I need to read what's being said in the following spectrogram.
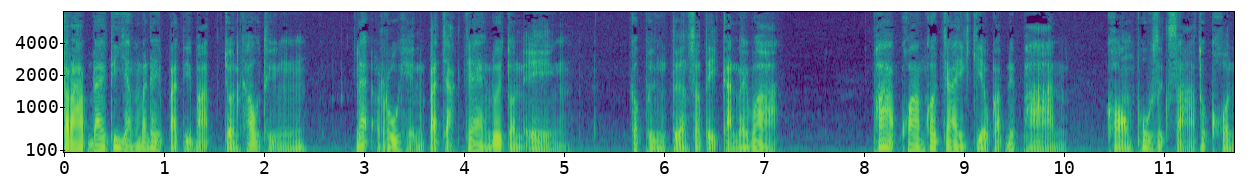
ตราบใดที่ยังไม่ได้ปฏิบัติจนเข้าถึง และรู้เห็นประจักษ์แจ้งด้วยตนเอง ก็พึงเตือนสติกันไว้ว่า ภาพความเข้าใจเกี่ยวกับนิพพานของผู้ศึกษาทุกคน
